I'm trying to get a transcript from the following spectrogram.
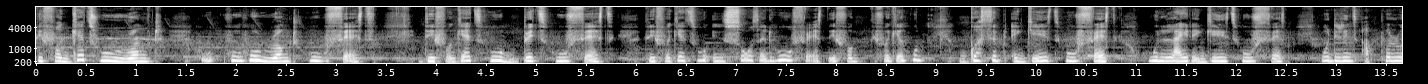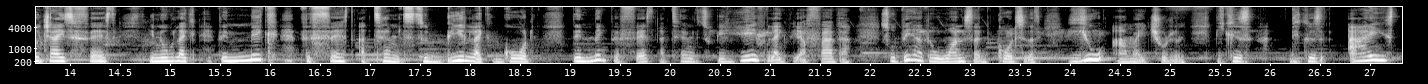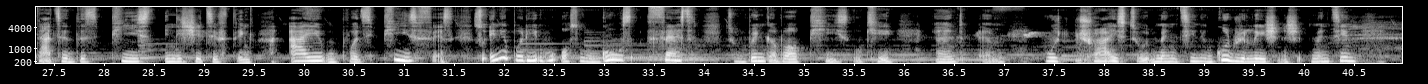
they forget who wronged who, who, wronged who first. They forget who bit who first. They forget who insulted who first. They, for, they forget who gossiped against who first, who lied against who first, who didn't apologize first. You know, like they make the first attempt to be like God. They make the first attempt to behave like their father. So they are the ones that God says, You are my children because because I started this peace initiative thing. I put peace first. So anybody who also goes first to bring about peace, okay, and um, who tries to maintain a good relationship, maintain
